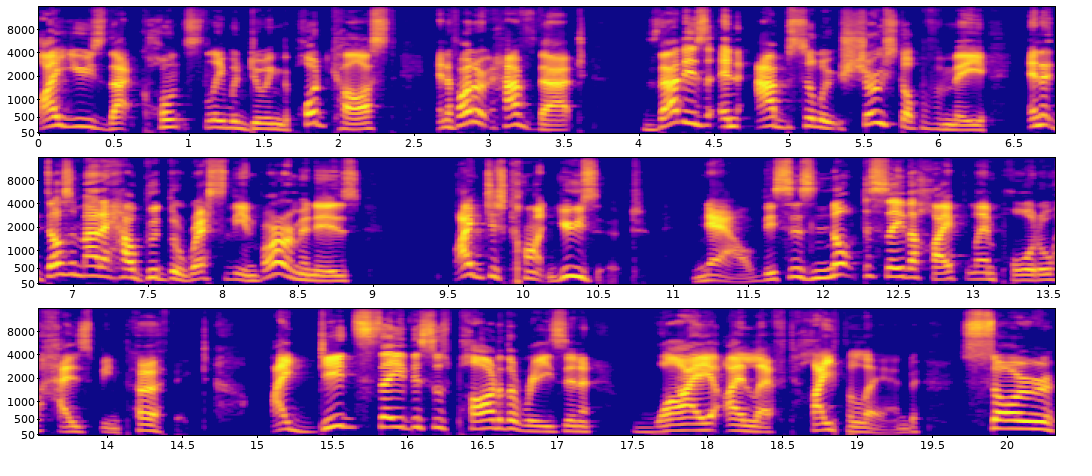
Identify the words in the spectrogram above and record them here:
I use that constantly when doing the podcast, and if I don't have that, that is an absolute showstopper for me, and it doesn't matter how good the rest of the environment is, I just can't use it. Now, this is not to say the Hyprland portal has been perfect. I did say this was part of the reason why I left Hyprland. So,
